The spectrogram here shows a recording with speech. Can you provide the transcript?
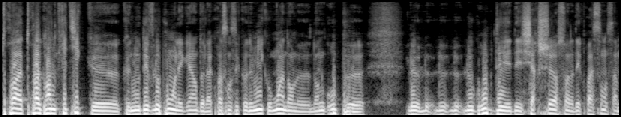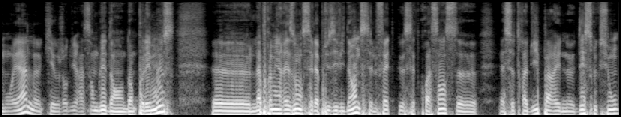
trois trois grandes critiques que, que nous développons à l'égard de la croissance économique, au moins dans le dans le groupe le, le, le, groupe des, des, chercheurs sur la décroissance à Montréal, qui est aujourd'hui rassemblé dans, dans Polémus. la première raison, c'est la plus évidente, c'est le fait que cette croissance, elle se traduit par une destruction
